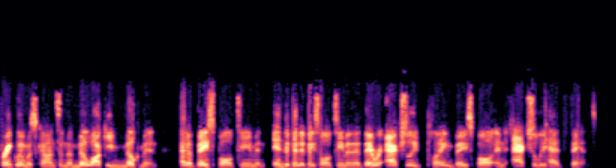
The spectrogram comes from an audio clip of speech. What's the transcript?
Franklin, Wisconsin, the Milwaukee Milkmen, had a baseball team, an independent baseball team, and that they were actually playing baseball and actually had fans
